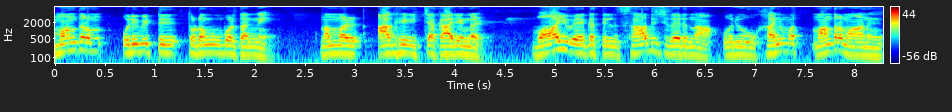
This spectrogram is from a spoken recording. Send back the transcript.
മന്ത്രം ഉരുവിട്ട് തുടങ്ങുമ്പോൾ തന്നെ നമ്മൾ ആഗ്രഹിച്ച കാര്യങ്ങൾ വായുവേഗത്തിൽ സാധിച്ചു തരുന്ന ഒരു ഹനുമത് മന്ത്രമാണ്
